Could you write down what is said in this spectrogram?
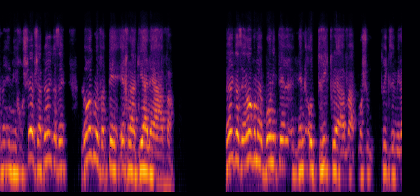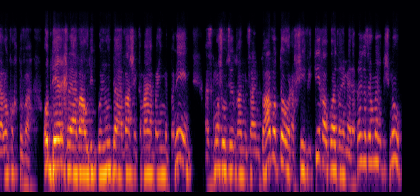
אני חושב שהפרק הזה לא רק מבטא איך להגיע לאהבה, ברגע זה לא אומר בוא ניתן עוד טריק לאהבה, כמו שטריק זה מילה לא כל כך טובה, עוד דרך לאהבה, עוד התבוננות באהבה שכמים הפנים לפנים, אז כמו שהוא הוציא אותך ממצרים תאהב אותו, נפשי איוויתיך, או כל הדברים האלה. ברגע זה אומר, תשמעו,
